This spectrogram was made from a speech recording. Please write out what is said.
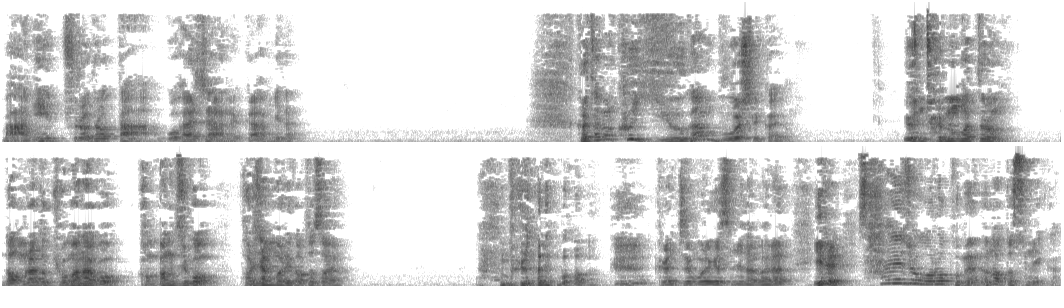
많이 줄어들었다고 하지 않을까 합니다. 그렇다면 그 이유가 무엇일까요? 요즘 젊은 것들은 너무나도 교만하고 건방지고 버리장머리가 없어서요. 물론 뭐 그럴지 모르겠습니다만은 이를 사회적으로 보면은 어떻습니까?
